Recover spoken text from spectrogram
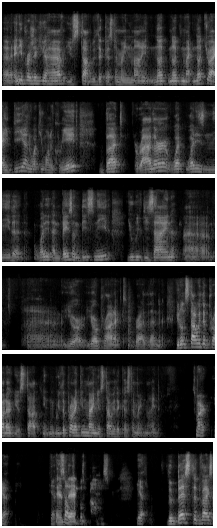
Uh, any project you have, you start with the customer in mind, not not my, not your idea and what you want to create, but rather what what is needed. What is, and based on this need, you will design uh, uh, your your product rather than you don't start with the product. You start in, with the product in mind. You start with the customer in mind. Smart, yeah, yeah. And Solve then, people's problems. Yeah the best advice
